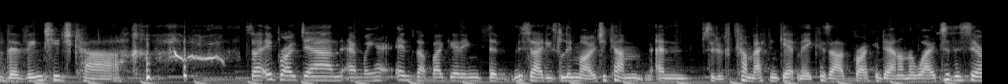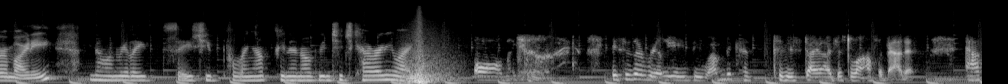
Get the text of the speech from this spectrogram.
The vintage car. So it broke down, and we ended up by getting the Mercedes limo to come and sort of come back and get me because I'd broken down on the way to the ceremony. No one really sees you pulling up in an old vintage car anyway. Oh my God. This is a really easy one because to this day I just laugh about it. Our,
